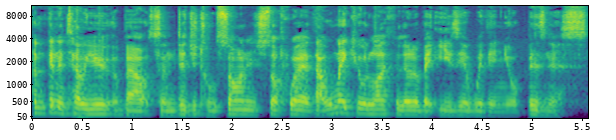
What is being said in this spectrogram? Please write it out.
I'm going to tell you about some digital signage software that will make your life a little bit easier within your business.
